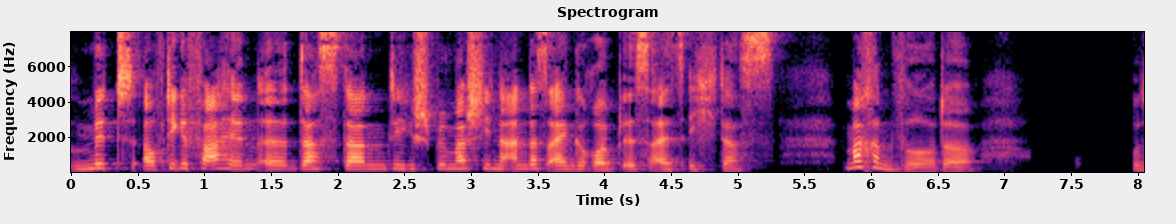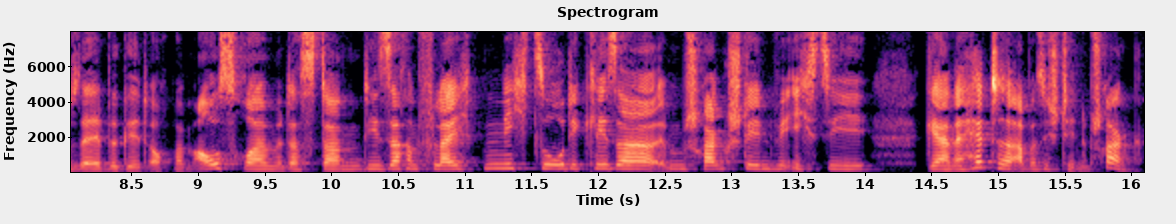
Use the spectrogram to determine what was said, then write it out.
mit auf die Gefahr hin, äh, dass dann die Spülmaschine anders eingeräumt ist, als ich das machen würde. Selbe gilt auch beim Ausräumen, dass dann die Sachen vielleicht nicht so die Gläser im Schrank stehen, wie ich sie gerne hätte, aber sie stehen im Schrank.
